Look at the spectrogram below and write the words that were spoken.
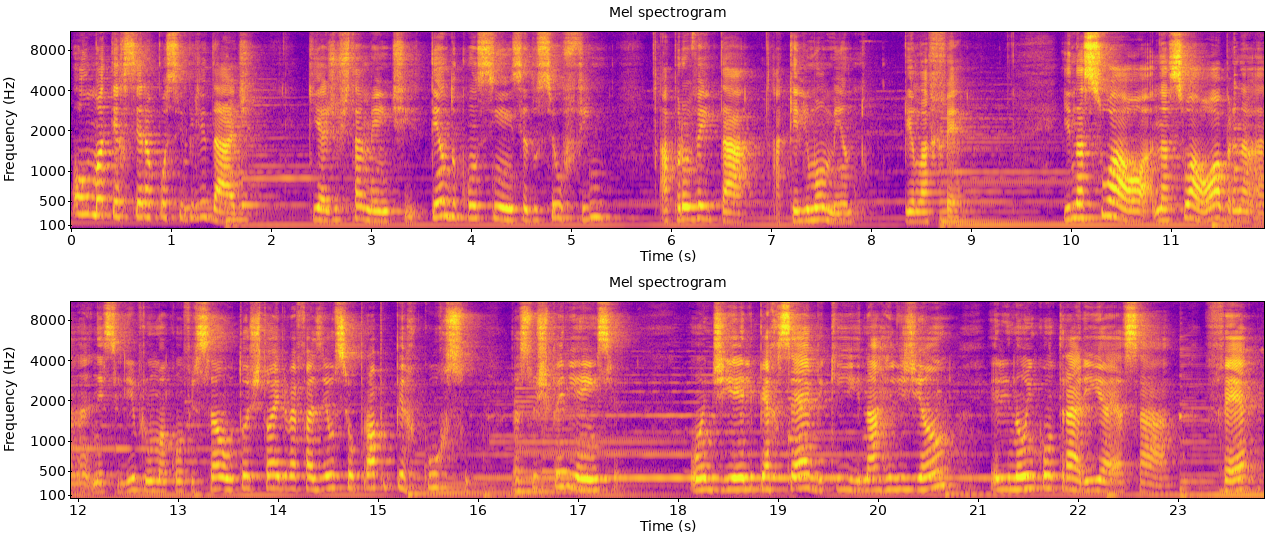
ou uma terceira possibilidade, que é justamente tendo consciência do seu fim, aproveitar aquele momento pela fé. E na sua, na sua obra, na, nesse livro, Uma Confissão, o Tolstói ele vai fazer o seu próprio percurso da sua experiência, onde ele percebe que na religião ele não encontraria essa fé,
